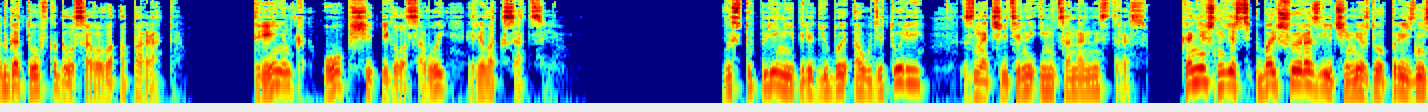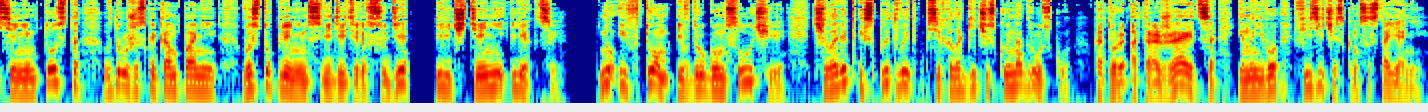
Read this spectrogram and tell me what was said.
подготовка голосового аппарата, тренинг общей и голосовой релаксации. Выступление перед любой аудиторией – значительный эмоциональный стресс. Конечно, есть большое различие между произнесением тоста в дружеской компании, выступлением свидетеля в суде или чтением лекции. Но и в том, и в другом случае человек испытывает психологическую нагрузку, которая отражается и на его физическом состоянии.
